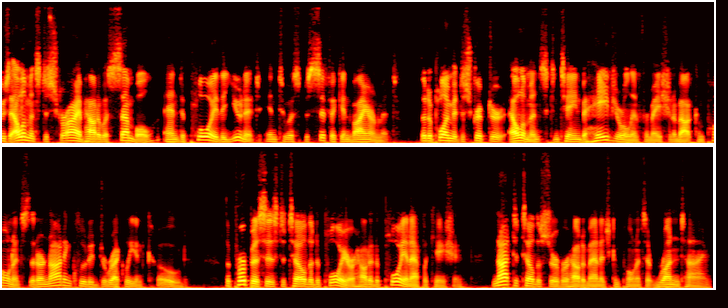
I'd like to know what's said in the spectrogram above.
whose elements describe how to assemble and deploy the unit into a specific environment. The deployment descriptor elements contain behavioral information about components that are not included directly in code. The purpose is to tell the deployer how to deploy an application not to tell the server how to manage components at runtime.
